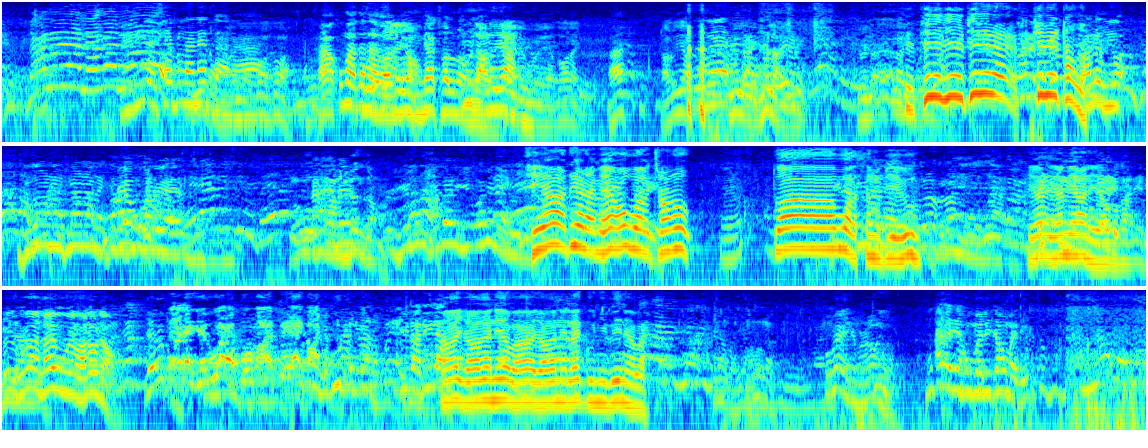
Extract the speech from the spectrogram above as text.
ပလန်နဲ့တာတာဟာခုမှတက်တာတော့ဒီည6လုံးတော့လာလို့ရတယ်ကိုသွားလိုက်ဟမ်လာလို့ရတယ်လာရလာဖြည်းဖြည်းဖြည်းဖြည်းဖြည်းဖြည်းထောက်လာအဲ့လိုမျိုးဒီကောင်လေးထမ်းလာလိုက်ပြောင်းပေါ်လို့ရရခြေရအသေးတိုင်းပဲဟုတ်ကကျွန်တော်တို့သွားဖို့အဆင်မပြေဘူးရရများနေရောဘကဒီကလိုက်ဝင်ပါလို့တော့ရေဘူးကလည်းရေဘူးကတော့ပုံမှန်ပေးလိုက်ပါတခုတည်းဒီလာဒီလာဟာရွာကနေရပါရွာကနေလိုက်ကူညီပေးနေပါ ဟိုဘက်နေမလို့အဲ့ဒါဟိုမယ်လေးကြောင်းမယ်လေ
